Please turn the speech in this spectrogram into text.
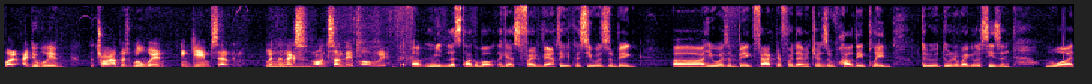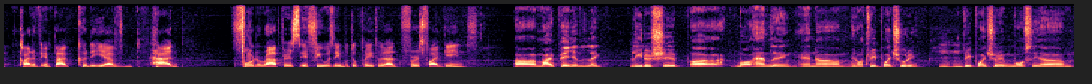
But I do believe the Toronto Raptors will win in Game Seven, in the next on Sunday probably. I mean, let's talk about I guess Fred VanVleet because he was a big, uh, he was a big factor for them in terms of how they played through through the regular season. What kind of impact could he have had for the Raptors if he was able to play through that first five games? Uh, my opinion, like leadership, uh, ball handling, and um, you know, three-point shooting. Three-point shooting mostly. Um,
